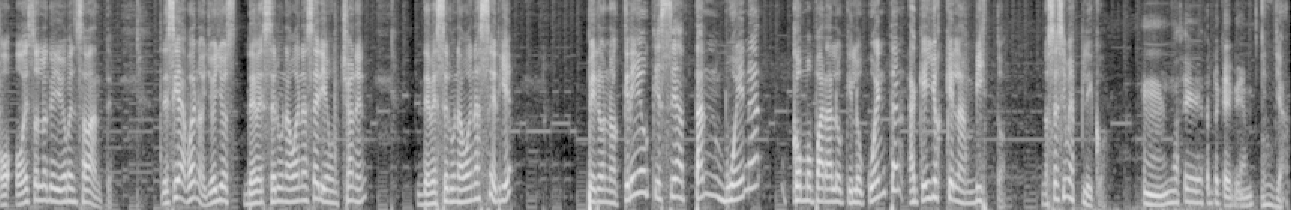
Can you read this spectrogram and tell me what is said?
O, o eso es lo que yo pensaba antes. Decía, bueno, yoyos debe ser una buena serie, un shonen. Debe ser una buena serie. Pero no creo que sea tan buena como para lo que lo cuentan aquellos que la han visto. No sé si me explico. Mm, no sé, te expliqué bien. Ya.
